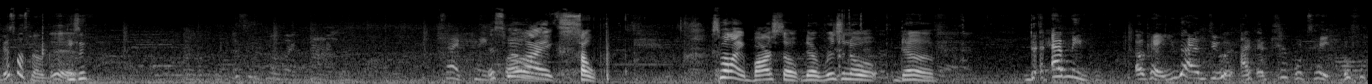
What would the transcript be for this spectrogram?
This one smell good. You see? Like It smell clothes. like soap. It smell like bar soap, the original Dove. Ebony. Okay, you gotta do it like a triple take before.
